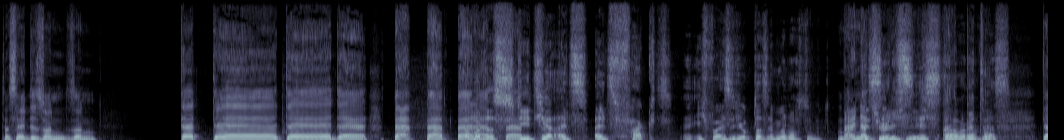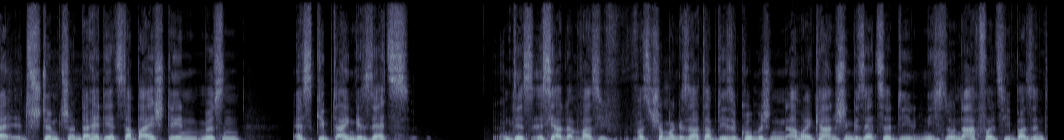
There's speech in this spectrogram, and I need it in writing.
Das hätte so ein, so ein Aber das steht hier als, als Fakt. Ich weiß nicht, ob das immer noch so Nein, natürlich Gesetz nicht. ist. da also bitte. was? Da stimmt schon. Da hätte jetzt dabei stehen müssen, es gibt ein Gesetz. Und das ist ja, was ich, was ich schon mal gesagt habe, diese komischen amerikanischen Gesetze, die nicht so nachvollziehbar sind.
